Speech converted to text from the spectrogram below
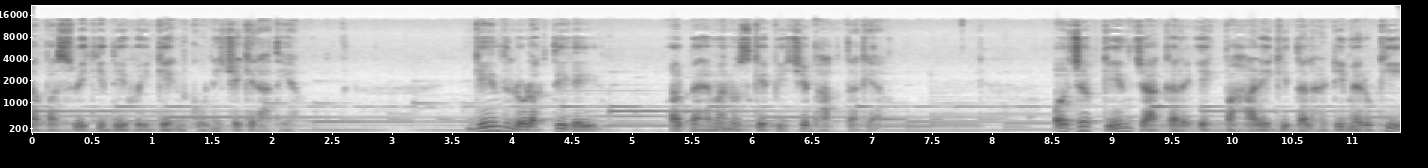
तपस्वी की दी हुई गेंद को नीचे गिरा दिया। गेंद लुढ़कती गई और बहमन उसके पीछे भागता गया। और जब गेंद जाकर एक पहाड़ी की तलहटी में रुकी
